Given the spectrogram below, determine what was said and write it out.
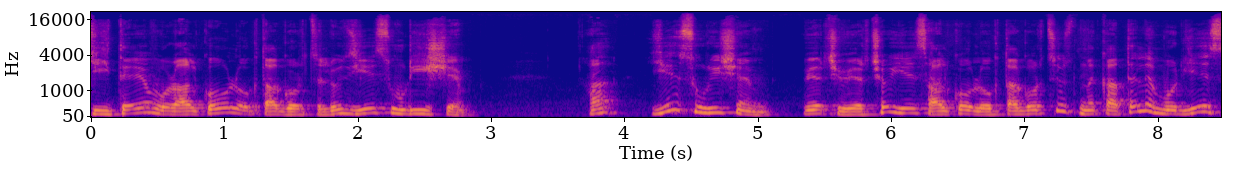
գիտեմ, որ ալկոհոլ օգտագործելուց ես ուրիշ եմ։ Հա? Ես ուրիշ եմ Վերջի վերջո ես ալկոհոլ օգտագործելուց նկատել եմ, որ ես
